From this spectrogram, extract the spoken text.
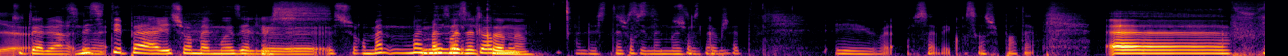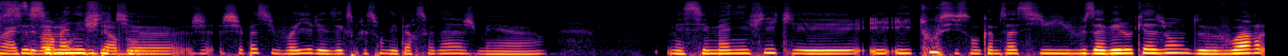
euh, tout à l'heure. N'hésitez pas à aller sur Mademoiselle, euh, sur Ma-. Mademoiselle, Mademoiselle Com. Le Sur- c'est Mademoiselle Com. Et voilà, on savait qu'on serait insupportable. Euh, Ouais, c'est magnifique. je, je sais pas si vous voyez les expressions des personnages, mais, mais c'est magnifique. Et, et, et tous, ils sont comme ça. Si vous avez l'occasion de voir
